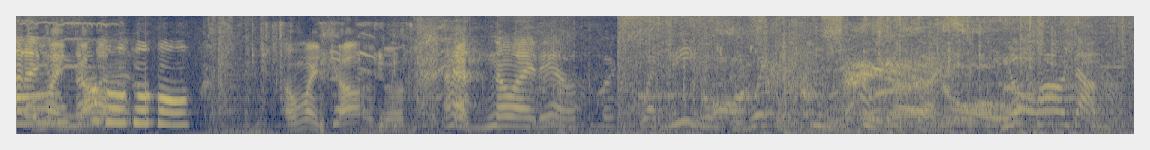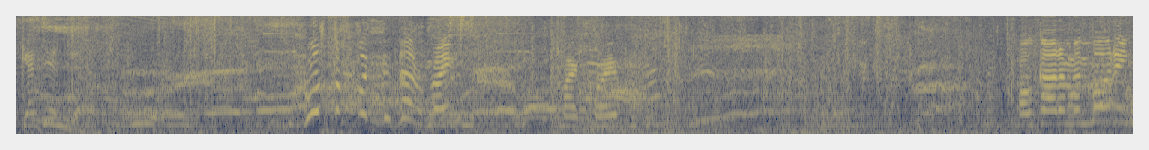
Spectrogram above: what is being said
Oh I Oh my didn't know. Oh my god, dude. I had no idea. What the fuck. You're powered up. Get in there. What the fuck did that rank? Microwave. Oh god, I'm emoting.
